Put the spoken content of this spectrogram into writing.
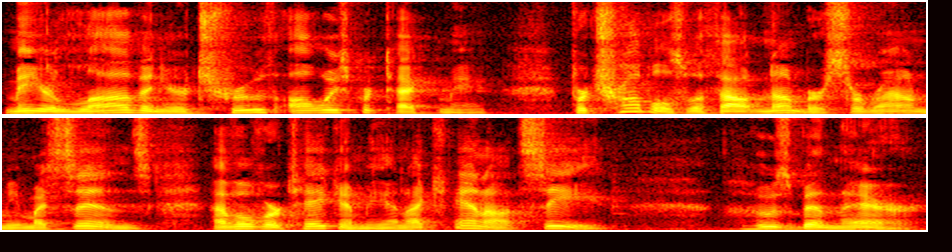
May your love and your truth always protect me. For troubles without number surround me. My sins have overtaken me, and I cannot see. Who's been there?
